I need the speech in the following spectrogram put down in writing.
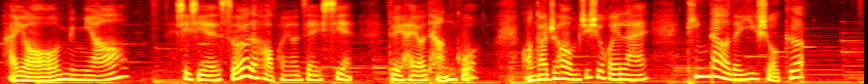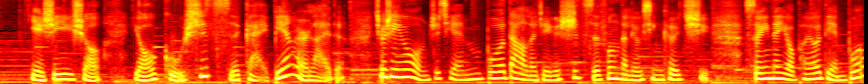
还有米苗，谢谢所有的好朋友在线。对，还有糖果。广告之后，我们继续回来听到的一首歌，也是一首由古诗词改编而来的。就是因为我们之前播到了这个诗词风的流行歌曲，所以呢，有朋友点播，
